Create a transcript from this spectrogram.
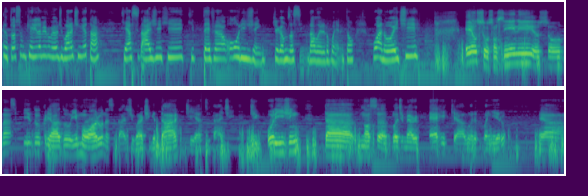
eu trouxe um querido amigo meu de Guaratinguetá, que é a cidade que, que teve a origem, digamos assim, da loira do banheiro. Então, boa noite. Eu sou Sonsini, eu sou nascido, criado e moro na cidade de Guaratinguetá, que é a cidade de origem da nossa Blood Mary R, que é a loira do banheiro. É a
